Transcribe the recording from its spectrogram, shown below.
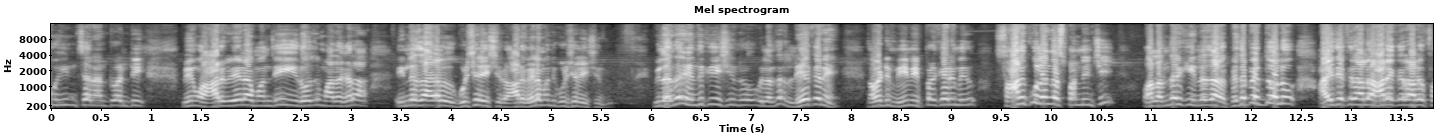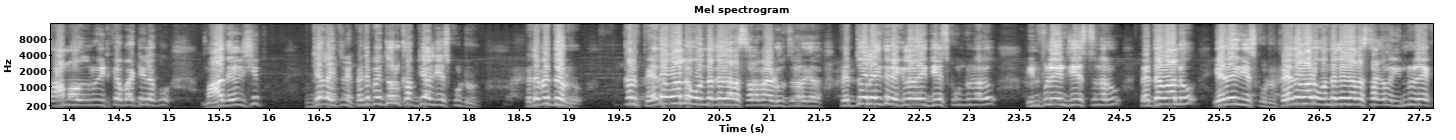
ఊహించనటువంటి మేము ఆరు వేల మంది ఈరోజు మా దగ్గర ఇళ్ళ జాగాలు గుడిసెలు వేసారు ఆరు వేల మంది గుడిసెలు వేసిండ్రు. వీళ్ళందరూ ఎందుకు వేసిండ్రు వీళ్ళందరూ లేకనే. కాబట్టి మేము ఇప్పటికైనా మీరు సానుకూలంగా స్పందించి వాళ్ళందరికీ ఇళ్ళ పెద్ద పెద్దోళ్ళు ఐదు ఎకరాలు ఆరు ఎకరాలు ఫామ్ హౌస్లు ఇటుక బట్టీలకు మా తెలిసి కబ్జాలు అవుతున్నాయి. పెద్ద పెద్దోళ్ళు కబ్జాలు చేసుకుంటున్నారు. పెద్ద పెద్దోళ్ళు కానీ పేదవాళ్ళు వంద గజాల స్థలం అడుగుతున్నారు కదా. పెద్దోళ్ళు అయితే రెగ్యులరైజ్ చేసుకుంటున్నారు ఇన్ఫ్లుయెన్స్ చేస్తున్నారు. పెద్దవాళ్ళు ఏదైనా చేసుకుంటున్నారు. పేదవాడు వంద గదాల స్థలం ఇల్లు లేక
